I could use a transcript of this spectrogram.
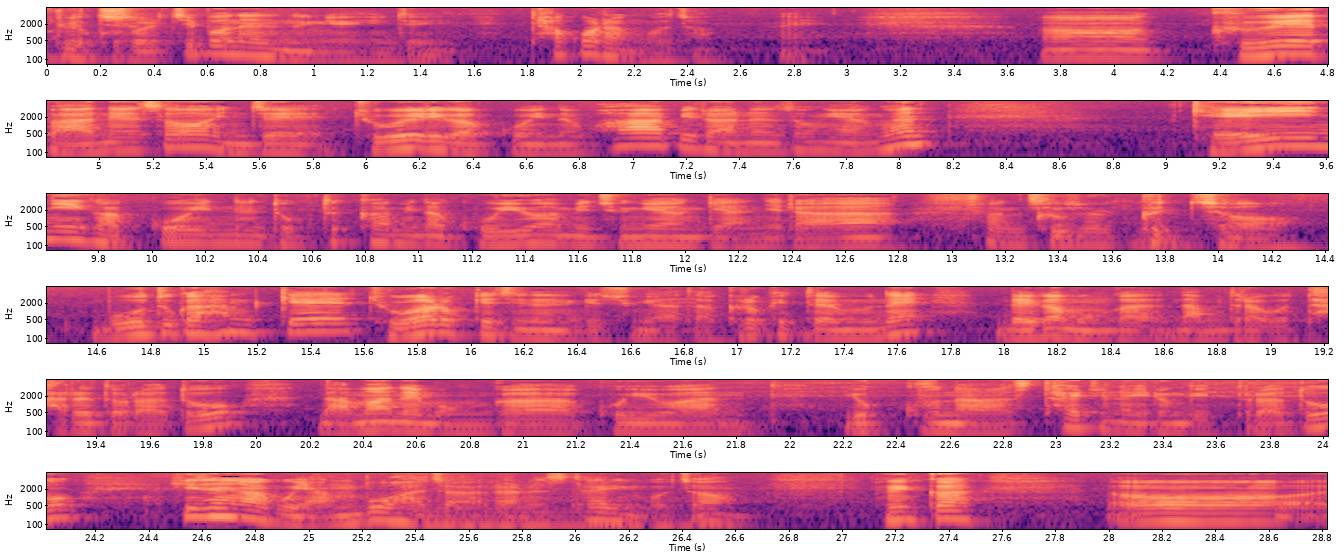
그리고 그쵸. 그걸 찝어내는 능력이 굉장히 탁월한 거죠. 네. 어, 그에 반해서 이제 조엘이 갖고 있는 화합이라는 성향은 개인이 갖고 있는 독특함이나 고유함이 중요한 게 아니라 전체적인 그, 그쵸. 모두가 함께 조화롭게 지내는 게 중요하다. 그렇기 때문에 내가 뭔가 남들하고 다르더라도 나만의 뭔가 고유한 욕구나 스타일이나 이런 게 있더라도 희생하고 양보하자라는 스타일인 거죠. 그러니까 어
